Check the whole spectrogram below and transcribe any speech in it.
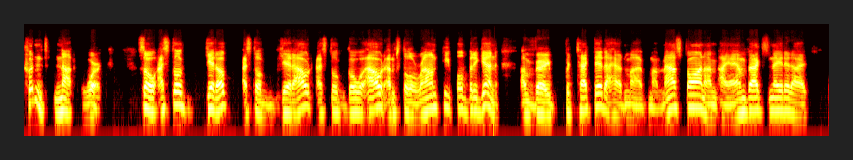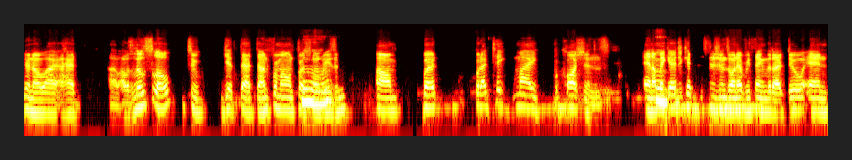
couldn't not work. So I still get up. I still get out. I still go out. I'm still around people. But again, I'm very protected. I had my my mask on. I'm I am vaccinated. I you know I, I had uh, I was a little slow to get that done for my own personal mm-hmm. reason. Um, but but I take my precautions and I make mm-hmm. educated decisions on everything that I do. And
